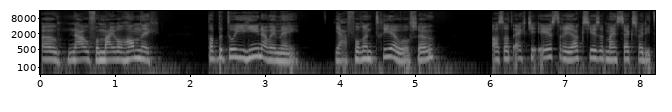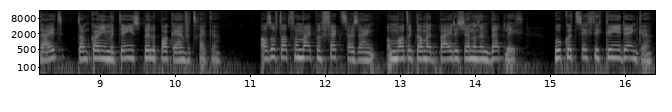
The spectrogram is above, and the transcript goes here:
Oh, nou, voor mij wel handig. Wat bedoel je hier nou weer mee? Ja, voor een trio of zo. Als dat echt je eerste reactie is op mijn seksualiteit, dan kan je meteen je spullen pakken en vertrekken. Alsof dat voor mij perfect zou zijn, omdat ik dan met beide genders in bed lig. Hoe kortzichtig kun je denken?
